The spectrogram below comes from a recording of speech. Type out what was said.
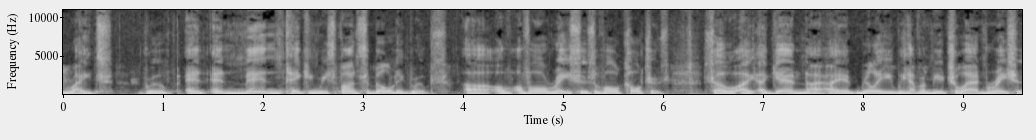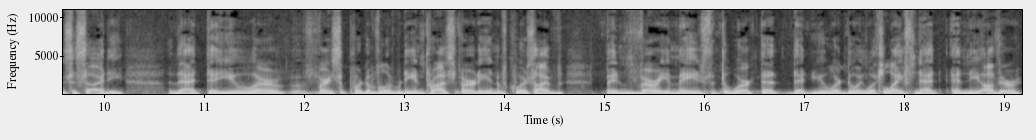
rights group and, and men taking responsibility groups uh, of, of all races, of all cultures. So, I, again, I, I, really, we have a mutual admiration society that uh, you are very supportive of liberty and prosperity. And of course, I've been very amazed at the work that, that you are doing with LifeNet and the other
